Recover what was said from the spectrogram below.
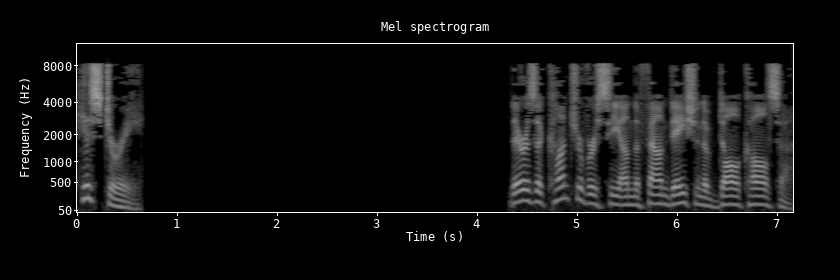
History There is a controversy on the foundation of Dal Khalsa.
